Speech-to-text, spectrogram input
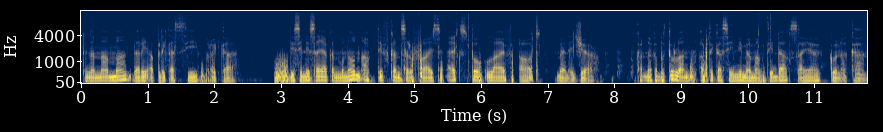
dengan nama dari aplikasi mereka. Di sini saya akan menonaktifkan service Xbox Live Out Manager. Karena kebetulan aplikasi ini memang tidak saya gunakan.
